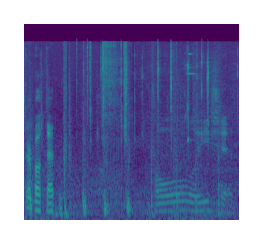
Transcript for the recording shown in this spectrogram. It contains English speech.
They're both dead. Holy shit.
